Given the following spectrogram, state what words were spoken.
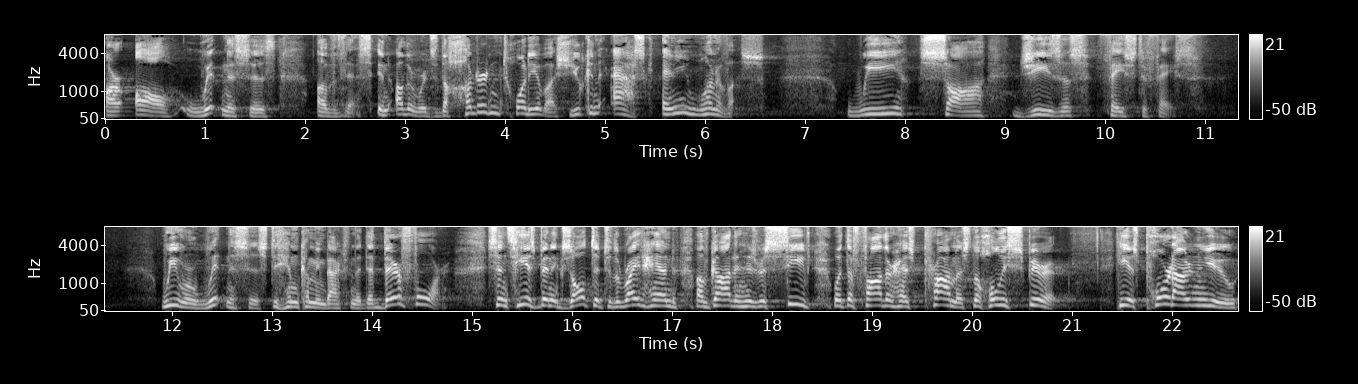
are all witnesses of this. In other words, the 120 of us, you can ask any one of us, we saw Jesus face to face. We were witnesses to him coming back from the dead. Therefore, since he has been exalted to the right hand of God and has received what the Father has promised, the Holy Spirit, he has poured out in you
